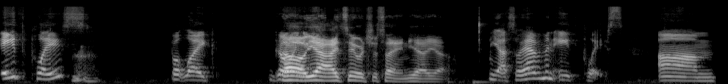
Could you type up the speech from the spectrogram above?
eighth place, but like. oh yeah, I see what you're saying. Yeah, yeah, yeah. So I have him in eighth place. Um,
